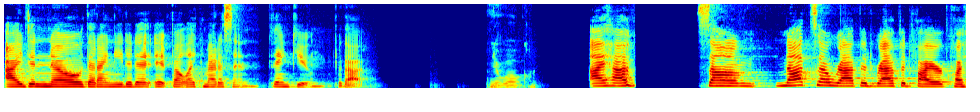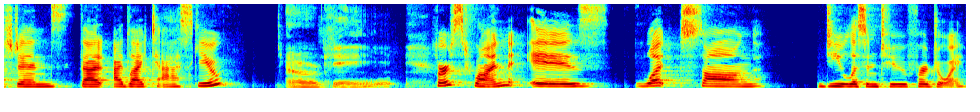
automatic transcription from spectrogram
I didn't know that I needed it. It felt like medicine. Thank you for that. You're welcome. I have some not so rapid, rapid fire questions that I'd like to ask you. Okay. First one is what song do you listen to for joy?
